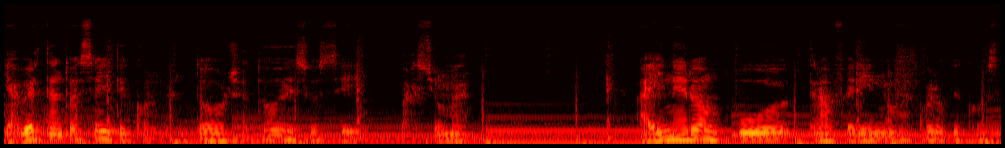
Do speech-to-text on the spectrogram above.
Y a ver tanto aceite con la antorcha, todo eso se pareció mal. Ahí Nerón pudo transferir, no me acuerdo qué cosa,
